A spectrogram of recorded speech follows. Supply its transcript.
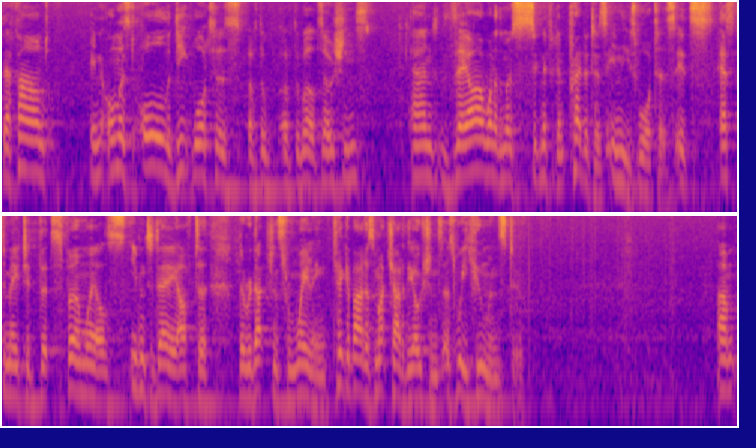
They're found in almost all the deep waters of the, of the world's oceans, and they are one of the most significant predators in these waters. It's estimated that sperm whales, even today after the reductions from whaling, take about as much out of the oceans as we humans do. Um,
